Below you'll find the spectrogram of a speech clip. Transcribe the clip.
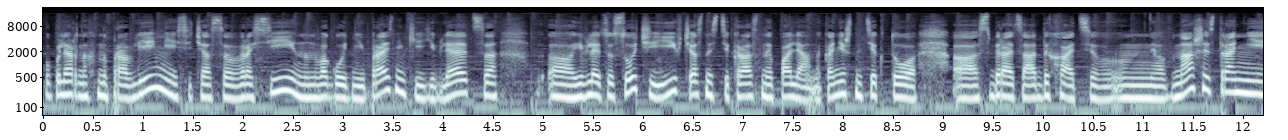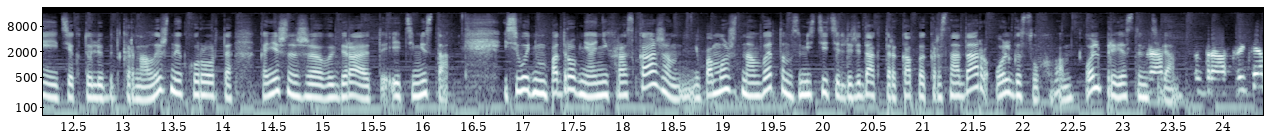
популярных направлений сейчас в России на новогодние праздники является, э, являются Сочи и, в частности, Красная Поляна. Конечно, те, кто э, собирается отдыхать в нашей стране, и те, кто любит горнолыжные курорты, конечно же, выбирают эти места. И сегодня мы подробнее о них расскажем, и поможет нам в этом заместитель редактора КП «Краснодар» Ольга Сухова. Оль, приветствуем Здра- тебя. Здравствуйте.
